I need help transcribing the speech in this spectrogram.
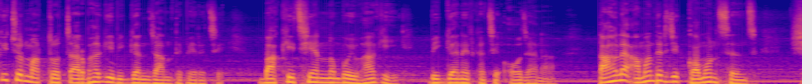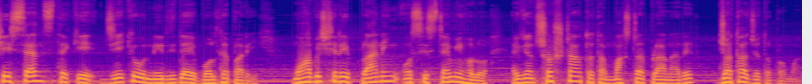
কিছুর মাত্র চার ভাগই বিজ্ঞান জানতে পেরেছে, বাকি ছিয়ানব্বই ভাগই বিজ্ঞানের কাছে অজানা। তাহলে আমাদের যে কমন সেন্স সেই সেন্স থেকে যে কেউ নির্দ্বিধায় বলতে পারি মহাবিশ্বের এই প্ল্যানিং ও সিস্টেমই হলো একজন স্রষ্টা তথা মাস্টার প্ল্যানারের যথাযথ প্রমাণ।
